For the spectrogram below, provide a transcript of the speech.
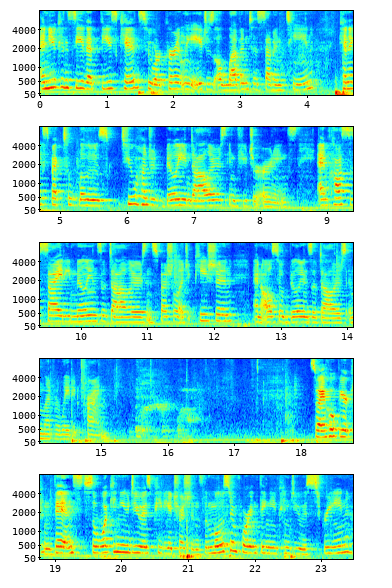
And you can see that these kids who are currently ages 11 to 17 can expect to lose $200 billion in future earnings and cost society millions of dollars in special education and also billions of dollars in lead related crime. So I hope you're convinced. So, what can you do as pediatricians? The most important thing you can do is screen.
